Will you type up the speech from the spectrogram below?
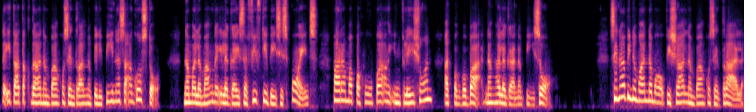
na itatakda ng Bangko Sentral ng Pilipinas sa Agosto na malamang na ilagay sa 50 basis points para mapahupa ang inflation at pagbaba ng halaga ng piso. Sinabi naman ng mga opisyal ng Bangko Sentral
